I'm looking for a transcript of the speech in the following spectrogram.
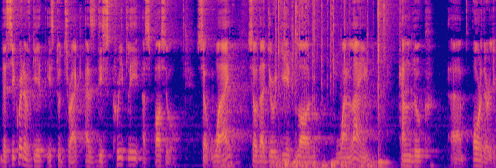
The secret of Git is to track as discreetly as possible. So why? So that your Git log one line can look uh, orderly.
